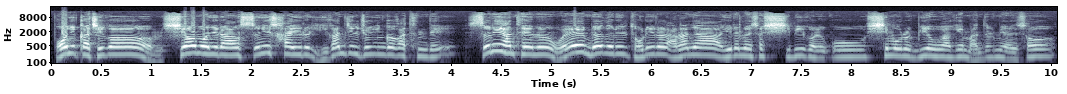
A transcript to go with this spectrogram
보니까 지금 시어머니랑 쓰니 사이를 이간질 중인 것 같은데 쓰니한테는 왜 며느리를 도리를 안 하냐 이러면서 시비 걸고 시모를 미워하게 만들면서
